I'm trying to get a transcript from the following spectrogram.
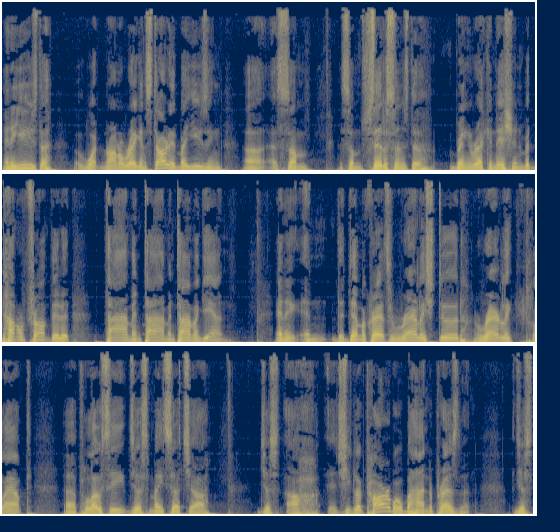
And he used uh, what Ronald Reagan started by using uh, some some citizens to bring recognition, but Donald Trump did it time and time and time again. And he, and the Democrats rarely stood, rarely clapped. Uh, Pelosi just made such a just uh, she looked horrible behind the president, just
